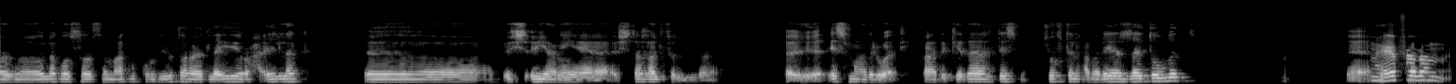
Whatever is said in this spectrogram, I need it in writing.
ما يقول لك وصل السماعات بالكمبيوتر هتلاقيه يروح قايل لك اش- يعني آه، اشتغل في ال- آه، اسمع دلوقتي بعد كده هتسمع. شفت العملية إزاي طولت آه، هي فعلا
